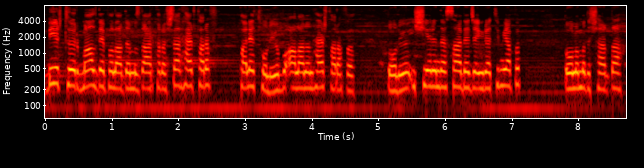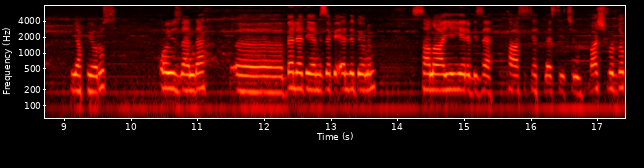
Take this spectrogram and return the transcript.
bir tır mal depoladığımızda arkadaşlar her taraf palet oluyor. Bu alanın her tarafı doluyor. İş yerinde sadece üretim yapıp dolumu dışarıda yapıyoruz. O yüzden de e, belediyemize bir 50 dönüm sanayi yeri bize tahsis etmesi için başvurduk.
